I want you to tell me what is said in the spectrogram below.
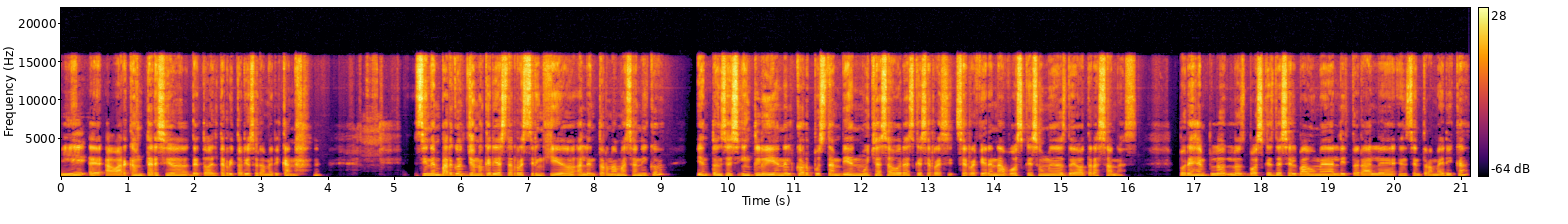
y eh, abarca un tercio de todo el territorio suramericano. Sin embargo, yo no quería estar restringido al entorno amazónico y entonces incluía en el corpus también muchas obras que se, refieren a bosques húmedos de otras zonas. Por ejemplo, los bosques de selva húmeda litoral eh, en Centroamérica,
